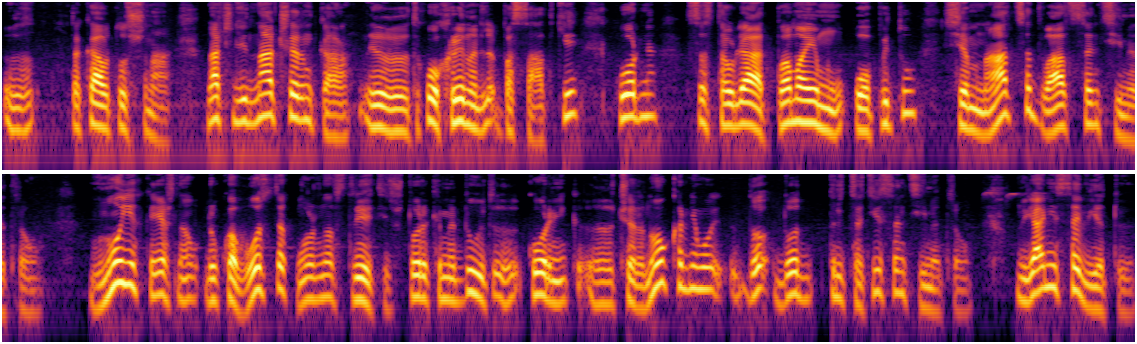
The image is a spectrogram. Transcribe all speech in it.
Э, такая вот толщина. Значит, длина черенка э, такого хрена для посадки корня составляет, по моему опыту, 17-20 сантиметров. Многих, конечно, руководствах можно встретить, что рекомендуют э, корень, э, черенок корневой до, до 30 сантиметров. Но я не советую,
